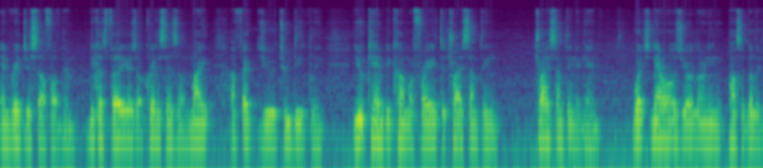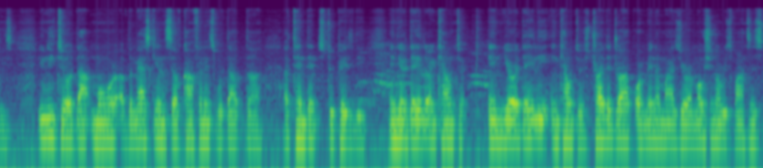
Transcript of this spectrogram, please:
and rid yourself of them because failures or criticism might affect you too deeply. You can become afraid to try something try something again, which narrows your learning possibilities. You need to adopt more of the masculine self-confidence without the attendant stupidity. In your daily encounter in your daily encounters, try to drop or minimize your emotional responses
